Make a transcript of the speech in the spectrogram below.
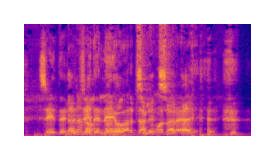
Jaden no, no, no, Hayward Giacomo Dare palle...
